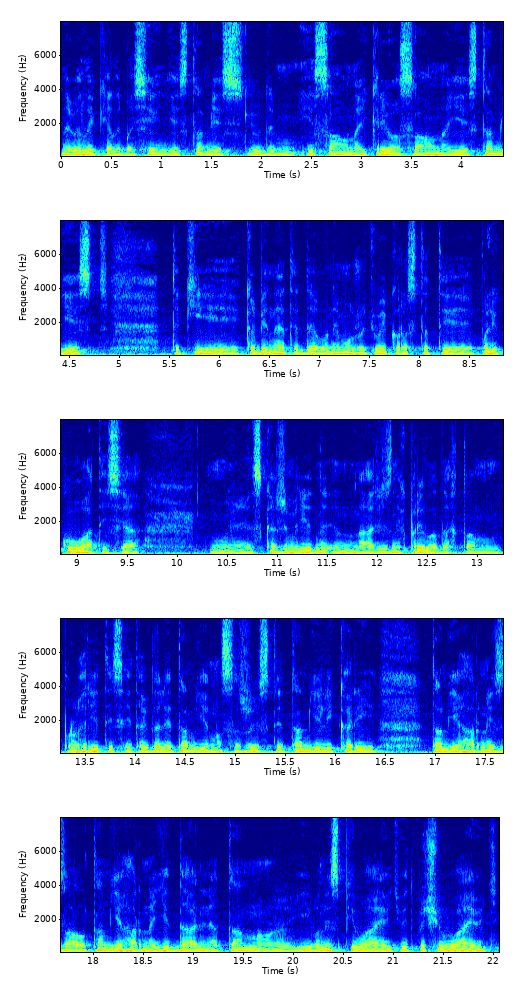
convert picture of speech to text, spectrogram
Невеликий, але басейн є. Там є людям і сауна, і кріосауна є. Там є такі кабінети, де вони можуть використати, полікуватися, скажімо, на різних приладах, там прогрітися і так далі. Там є масажисти, там є лікарі, там є гарний зал, там є гарна їдальня, там е, і вони співають, відпочивають.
